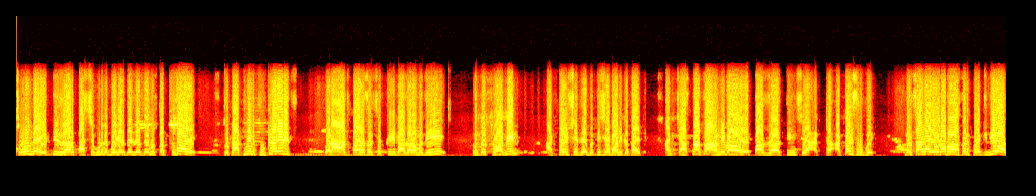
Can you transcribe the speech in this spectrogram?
सोडून द्या एकतीस हजार पाचशे कोटी बजेट त्याचं ते नुसता फुगा आहे. तो टाचणीने फुटला एरीच पण आज पाहिलं असेल शेतकरी बाजारामध्ये तुमचं सोयाबीन अठ्ठावीसशे ते बत्तीसशे भाव निघत आहेत. आणि शासनाचा हमी भाव आहे पाच हजार तीनशे अठ्ठावीस रुपये. मग सांगा एवढा भाव असताना फरक किती आज?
